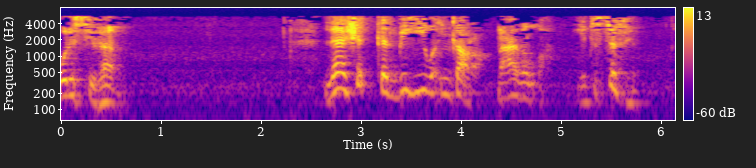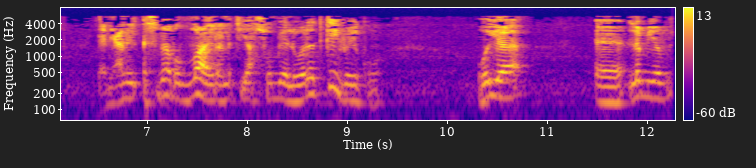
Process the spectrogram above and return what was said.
والاستفهام. لا شكا به وإنكارا معاذ الله. هي تستفهم. يعني عن الأسباب الظاهرة التي يحصل بها الولد كيف يكون؟ وهي آه، لم يم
